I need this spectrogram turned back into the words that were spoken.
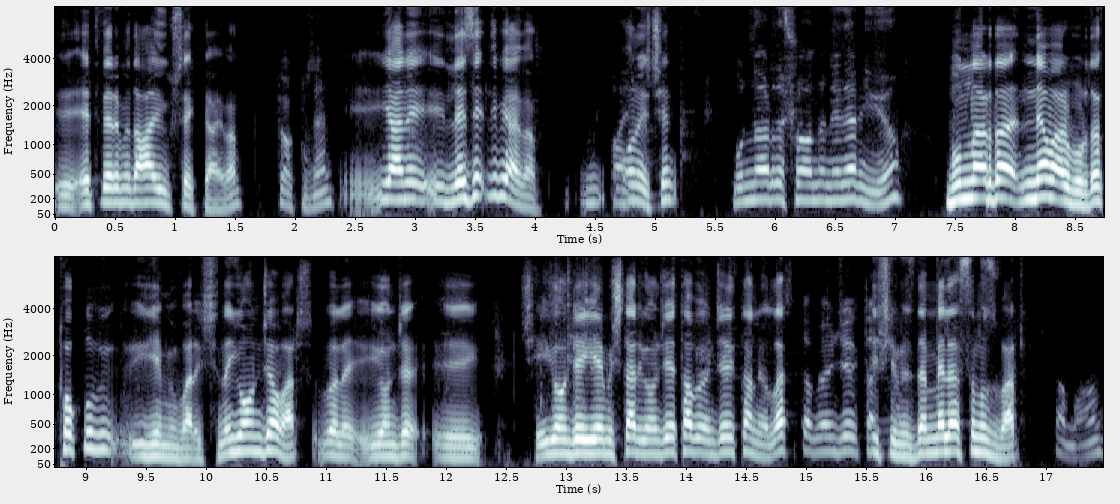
e, Et verimi daha yüksek bir hayvan. Çok güzel. E, Yani lezzetli bir hayvan. Aynen. Onun için Bunlar da şu anda neler yiyor? bunlarda ne var burada? Toklu bir yemi var içinde. Yonca var. Böyle yonca e, şey yoncayı yemişler. Yoncayı tabii öncelik tanıyorlar. Tabii öncelikle İçimizde melasımız var. Tamam.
